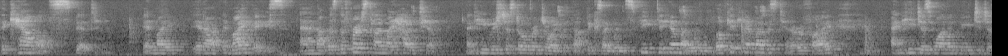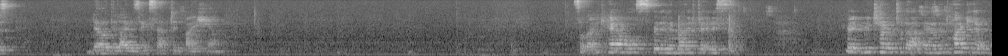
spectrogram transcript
the camel spit in my, in, our, in my face. And that was the first time I hugged him. And he was just overjoyed with that because I wouldn't speak to him, I wouldn't look at him, I was terrified. And he just wanted me to just know that I was accepted by him. So that camel spitting in my face made me turn to that man and hug him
